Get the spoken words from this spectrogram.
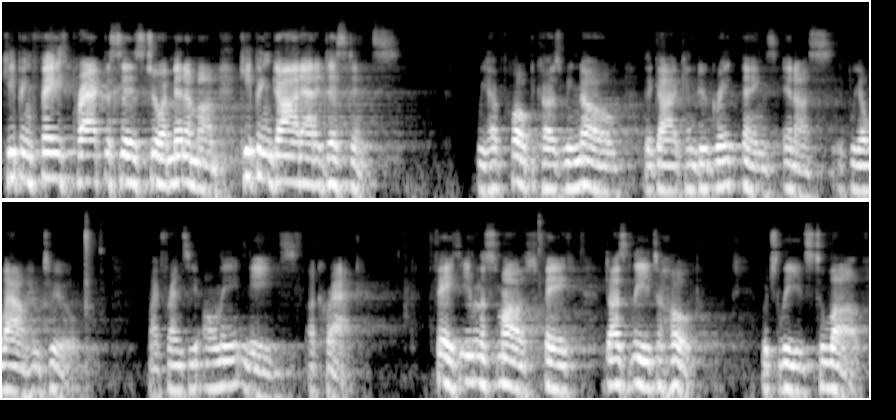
keeping faith practices to a minimum, keeping God at a distance, we have hope because we know that God can do great things in us if we allow Him to. My friends, He only needs a crack. Faith, even the smallest faith, does lead to hope, which leads to love,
